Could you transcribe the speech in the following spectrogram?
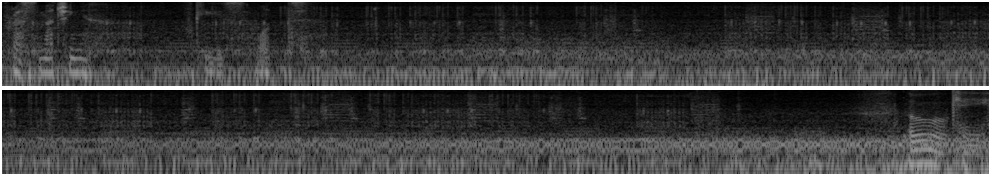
Press matching of keys. What? Oh, okay.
